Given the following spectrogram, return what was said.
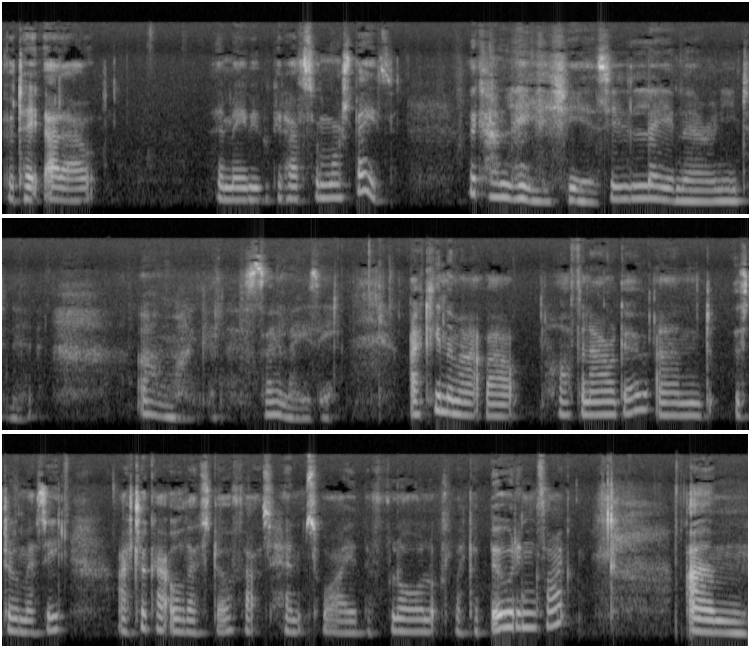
if I take that out, then maybe we could have some more space. Look how lazy she is. She's laying there and eating it. Oh my goodness, so lazy. I cleaned them out about half an hour ago and they're still messy. I took out all their stuff, that's hence why the floor looks like a building site. Um,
